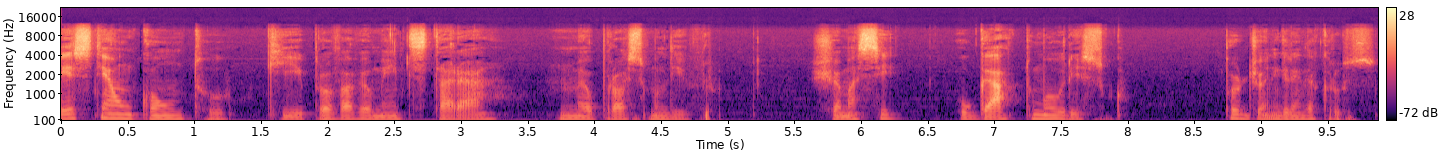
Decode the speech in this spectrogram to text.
Este é um conto que provavelmente estará no meu próximo livro. Chama-se O Gato Mourisco, por Johnny Grenda Cruz.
